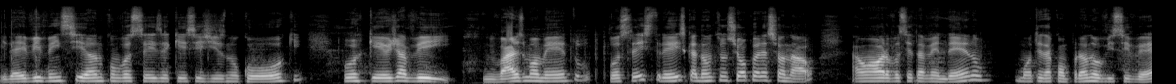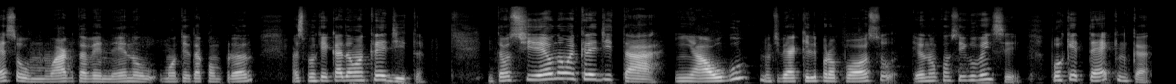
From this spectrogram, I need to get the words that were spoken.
E daí vivenciando com vocês aqui esses dias no co-work, porque eu já vi em vários momentos, vocês três, cada um tem um seu operacional. A uma hora você tá vendendo, o Monteiro tá comprando, ou vice-versa, o Mago tá vendendo, o Monteiro tá comprando, mas porque cada um acredita. Então, se eu não acreditar em algo, não tiver aquele propósito, eu não consigo vencer. Porque técnica,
